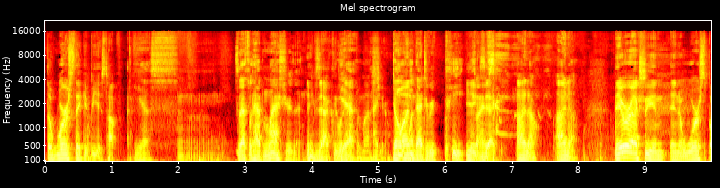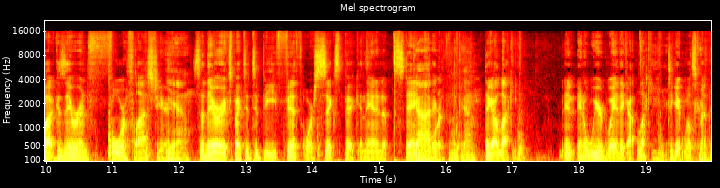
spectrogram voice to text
The worst they could be is top five. Yes. Mm. So that's what happened last year then. Exactly what yeah. happened last I year. don't One- want that to repeat. Yeah, exactly. I know. I know. They were actually in, in a worse spot because they were in fourth last year. Yeah. So they were expected to be fifth or sixth pick, and they ended up staying Got it. fourth. Okay. They got lucky. In, in a weird way, they got lucky to get Will Smith.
